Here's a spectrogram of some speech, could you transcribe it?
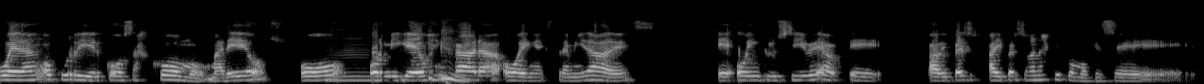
puedan ocurrir cosas como mareos o mm. hormigueos en cara o en extremidades, eh, o inclusive eh, hay, hay, personas que como que se,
